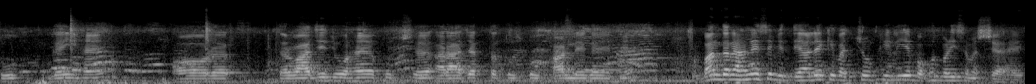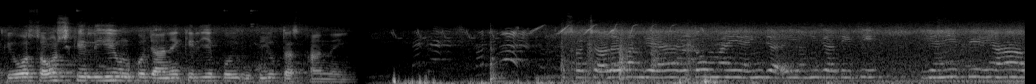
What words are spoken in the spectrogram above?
टूट गई हैं। और दरवाजे जो हैं कुछ अराजक तत्व उसको उखाड़ ले गए हैं। बंद रहने से विद्यालय के बच्चों के लिए बहुत बड़ी समस्या है कि वो शौच के लिए उनको जाने के लिए कोई उपयुक्त स्थान नहीं शौचालय बन गया है तो मैं यहीं जा यहीं जाती थी। यहीं फिर यहाँ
